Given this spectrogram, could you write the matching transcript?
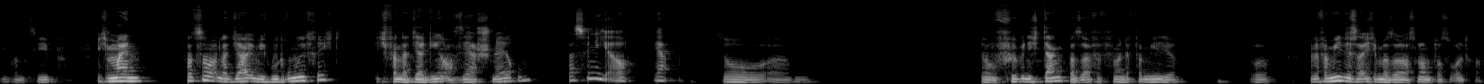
im Prinzip. Ich meine, trotzdem hat man das Jahr irgendwie gut rumgekriegt. Ich fand, das Jahr ging auch sehr schnell rum. Das finde ich auch. So, ähm, so, wofür bin ich dankbar? So einfach für meine Familie. So, meine Familie ist eigentlich immer so das Nonplusultra.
